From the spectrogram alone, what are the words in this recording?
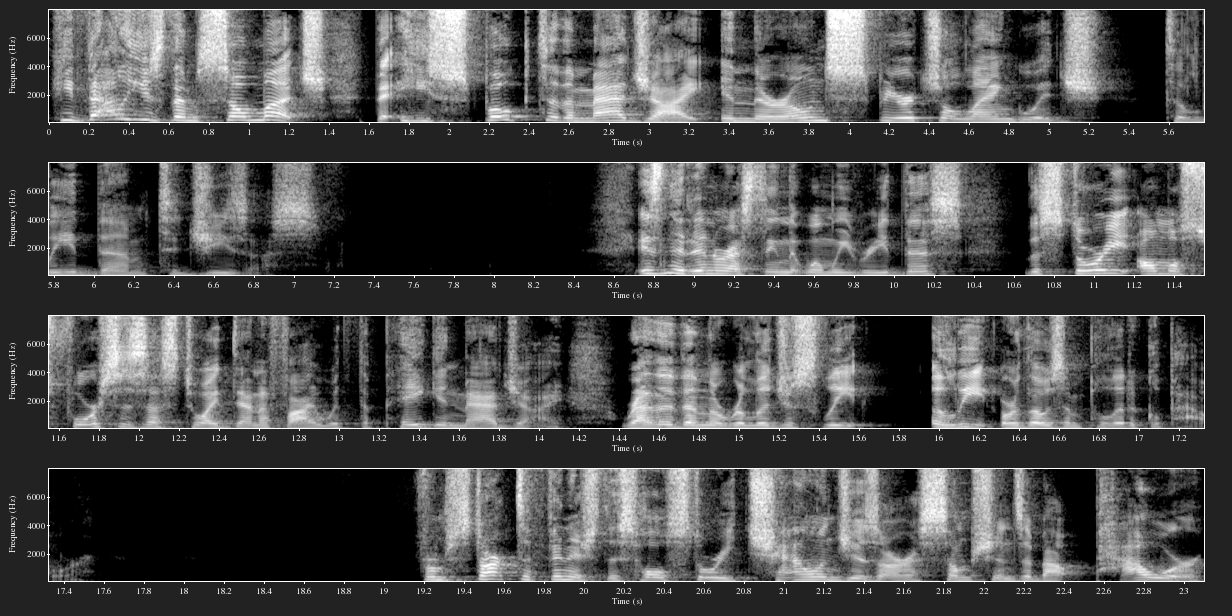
He values them so much that he spoke to the Magi in their own spiritual language to lead them to Jesus. Isn't it interesting that when we read this, the story almost forces us to identify with the pagan Magi rather than the religious elite or those in political power? From start to finish, this whole story challenges our assumptions about power,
